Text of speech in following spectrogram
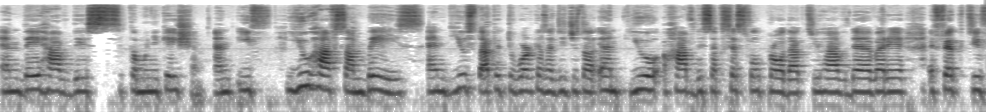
and they have this communication. And if you have some base and you started to work as a digital and you have the successful product you have the very effective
